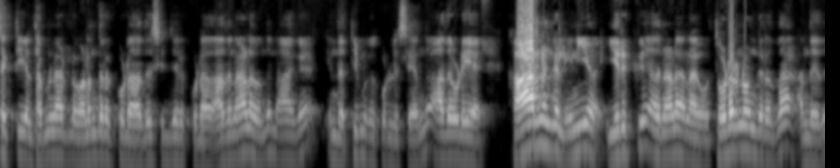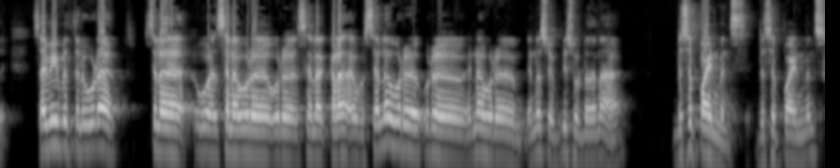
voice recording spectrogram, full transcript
சக்திகள் தமிழ்நாட்டில் வளர்ந்துடக்கூடாது செஞ்சிடக்கூடாது. அதனால வந்து நாங்கள் இந்த திமுக கூட்டணியில் சேர்ந்து அதோடைய காரணங்கள் இனியும் இருக்குது அதனால நாங்கள் தொடரணுங்கிறது தான் அந்த இது. சமீபத்தில் கூட சில சில ஒரு ஒரு சில கல சில ஒரு ஒரு என்ன ஒரு என்ன சொல் எப்படி சொல்கிறதுன்னா டிசப்பாயின்மெண்ட்ஸ் டிசப்பாயின்மெண்ட்ஸ்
